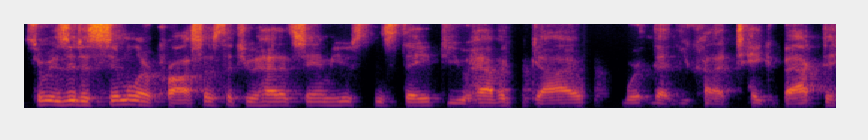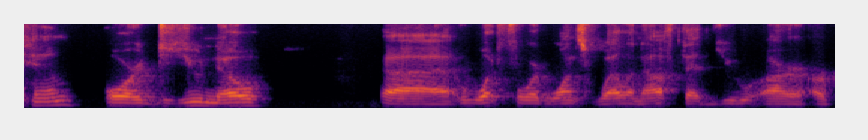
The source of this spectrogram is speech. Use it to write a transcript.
So is it a similar process that you had at Sam Houston State? Do you have a guy where, that you kind of take back to him, or do you know uh, what Ford wants well enough that you are are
